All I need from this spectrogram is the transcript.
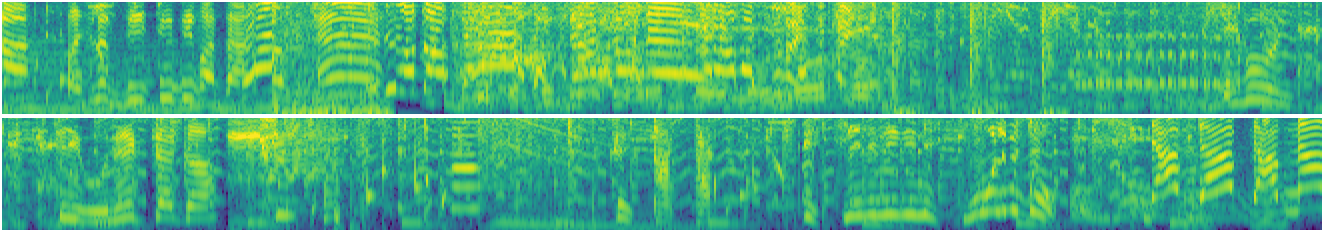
না ওটা ছিল বিচুতি পাতা। হ্যাঁ? রে। এই বোন এই অনেক টাকা। থাক থাক। নে নে নে নে, নে বলবি তো। ডাব ডাব ডাব নাও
